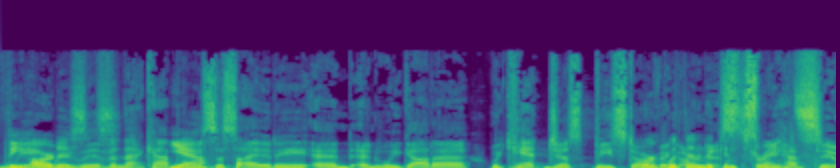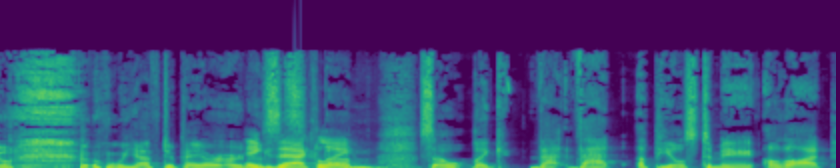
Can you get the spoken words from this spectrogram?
the we, artists. We live in that capitalist yeah. society, and and we gotta we can't just be starving Work within artists. the constraints. We have to we have to pay our artists exactly. Um, so like that that appeals to me a lot.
